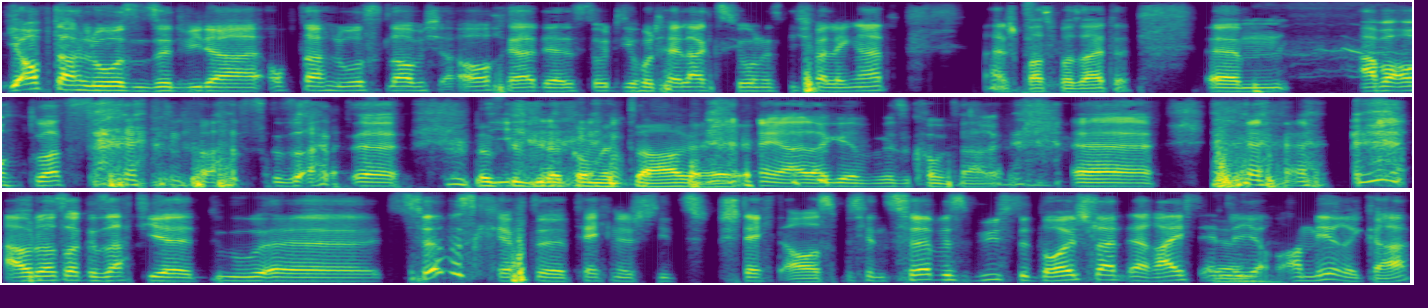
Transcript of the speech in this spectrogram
die, Obdachlosen sind wieder obdachlos, glaube ich auch. Ja, der ist so, die Hotelaktion ist nicht verlängert. Nein, Spaß beiseite. Ähm, aber auch du hast, du hast gesagt. Äh, das gibt wieder Kommentare, ey. ja, da gibt böse Kommentare. Äh, aber du hast auch gesagt, hier, du äh, Servicekräfte technisch sieht schlecht aus. bisschen Servicewüste Deutschland erreicht endlich ja. auch Amerika.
